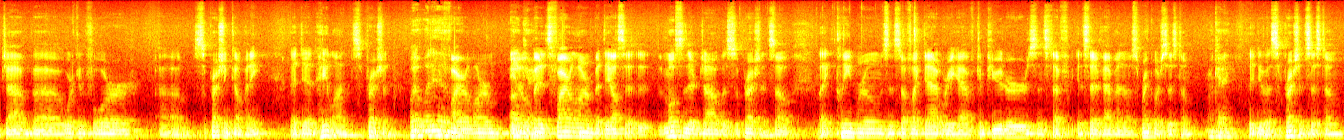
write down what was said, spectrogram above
job uh, working for a suppression company that did halon suppression, What, what, uh, fire alarm. You know, Okay. but it's fire alarm. But they also most of their job was suppression. So like clean rooms and stuff like that, where you have computers and stuff instead of having a sprinkler system Okay. they do a suppression system.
